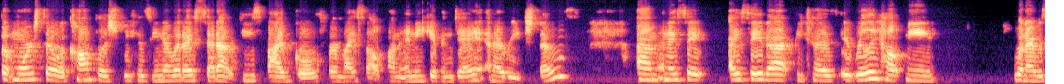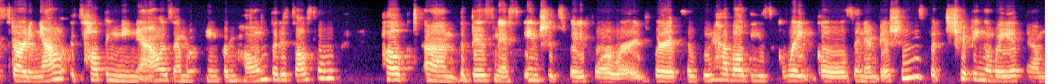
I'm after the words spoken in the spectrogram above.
but more so accomplished because you know what I set out these five goals for myself on any given day and I reached those. Um, and I say I say that because it really helped me when I was starting out. It's helping me now as I'm working from home, but it's also helped um, the business inch its way forward, where it's like we have all these great goals and ambitions, but chipping away at them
